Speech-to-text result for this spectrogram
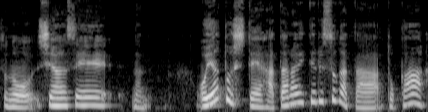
その幸せ、な親として働いてる姿とか、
